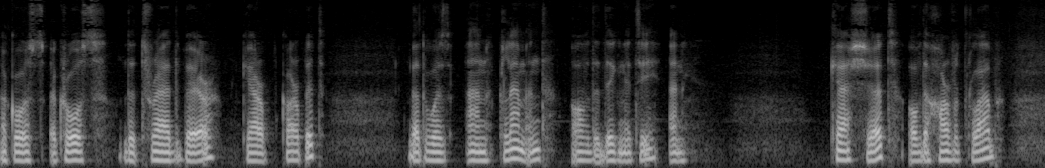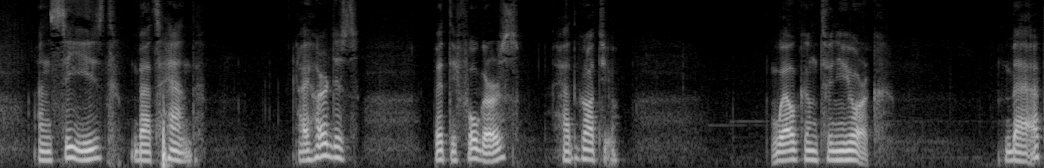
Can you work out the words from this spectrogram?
across, across the threadbare carpet that was unclement of the dignity and cachet of the Harvard Club and seized Bet's hand. I heard these pettifoggers had got you. Welcome to New York. Bet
